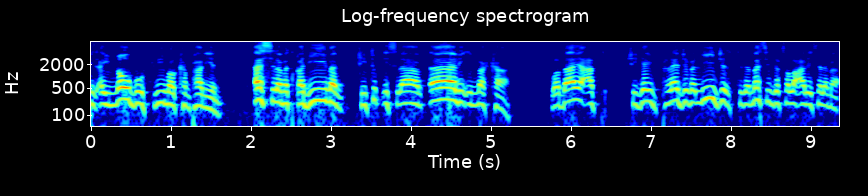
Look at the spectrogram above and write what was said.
is a noble female companion أسلمت قديما she took Islam early in Mecca وبايعت she gave pledge of allegiance to the Messenger صلى الله عليه وسلم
